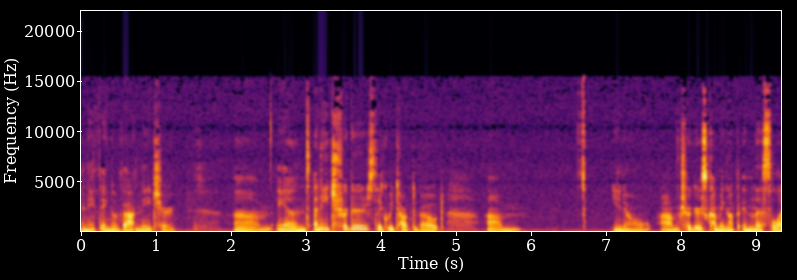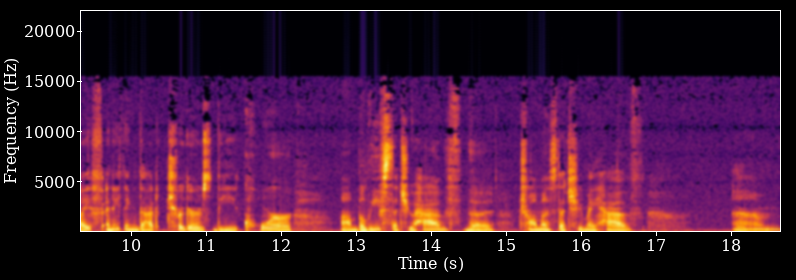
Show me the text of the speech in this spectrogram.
anything of that nature. Um, and any triggers, like we talked about, um, you know, um, triggers coming up in this life, anything that triggers the core um, beliefs that you have, the traumas that you may have. Um,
